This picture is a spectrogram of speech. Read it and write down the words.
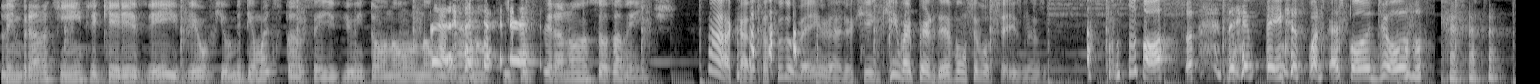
Lembrando que entre querer ver e ver o filme tem uma distância aí, viu? Então não, não, é. não fique esperando ansiosamente. Ah, cara, tá tudo bem, velho. Quem, quem vai perder vão ser vocês mesmo. Nossa, de repente esse podcast ficou odioso.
